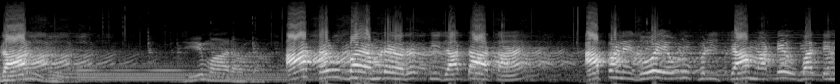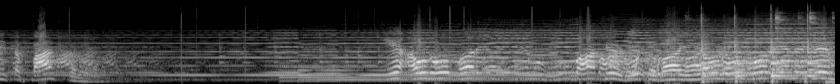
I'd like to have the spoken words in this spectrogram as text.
પ્રધાન જી મહારાજા. આ ખેડૂતભાઈ હમણે હરખથી જાતા હતા. આપણને જોઈ એવડું ફરી શા માટે ઊભા તેની તપાસ કરો? એ અવડો ફરીને કેમ ઊભા. ખેડૂત ભાઈ અવડો કેમ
